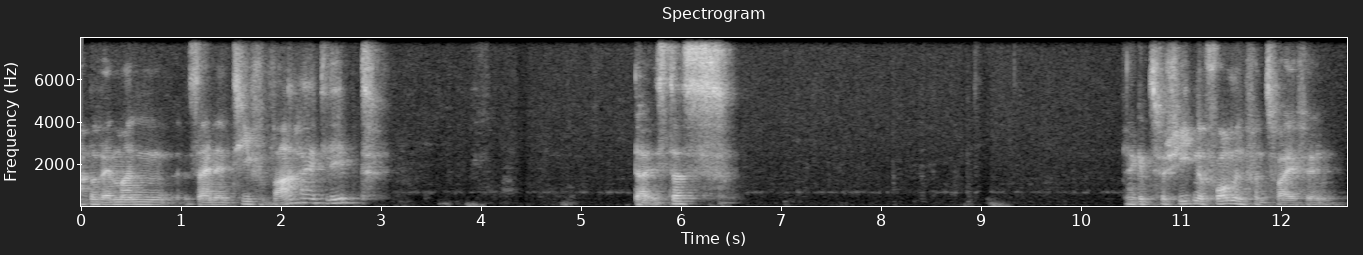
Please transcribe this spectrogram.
Aber wenn man seine tiefe Wahrheit lebt, da ist das, da gibt es verschiedene Formen von Zweifeln.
